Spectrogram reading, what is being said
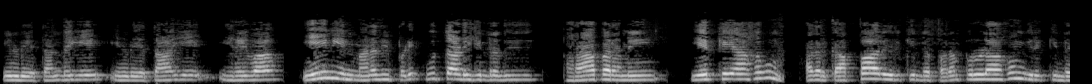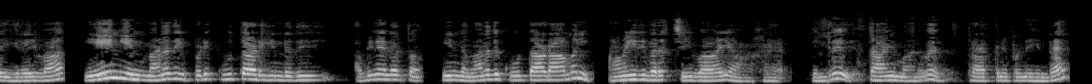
என்னுடைய தந்தையே என்னுடைய தாயே இறைவா ஏன் என் மனது இப்படி கூத்தாடுகின்றது? பராபரமே. இயற்கையாகவும் அதற்கு அப்பால் இருக்கின்ற பரம்பொருளாகவும் இருக்கின்ற இறைவா ஏன் என் மனது இப்படி கூத்தாடுகின்றது? அப்படின்னு என்ன அர்த்தம்? இந்த மனது கூத்தாடாமல் அமைதி பெறச் செய்வாயாக என்று தாய்மானவர் பிரார்த்தனை பண்ணுகின்றார்.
